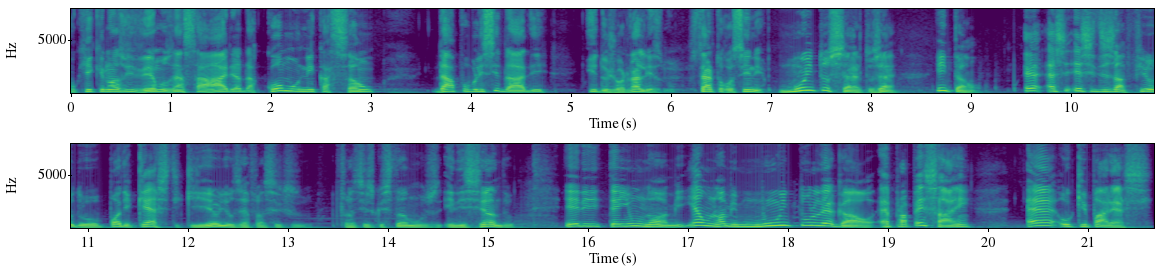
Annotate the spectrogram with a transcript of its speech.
o que, que nós vivemos nessa área da comunicação, da publicidade e do jornalismo. Certo, Rossini? Muito certo, Zé. Então, é, esse desafio do podcast que eu e o Zé Francisco, Francisco estamos iniciando, ele tem um nome, é um nome muito legal. É para pensar, hein? É o que parece.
